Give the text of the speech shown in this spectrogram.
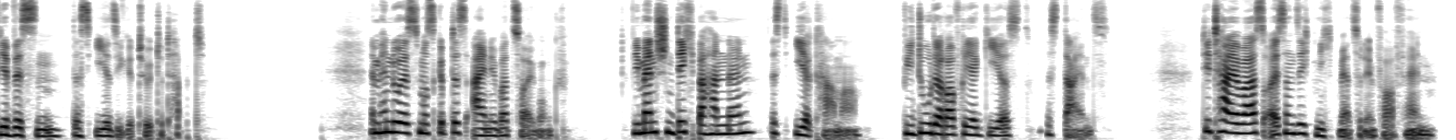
wir wissen, dass ihr sie getötet habt. Im Hinduismus gibt es eine Überzeugung. Wie Menschen dich behandeln, ist ihr Karma. Wie du darauf reagierst, ist deins. Die Taiwas äußern sich nicht mehr zu den Vorfällen.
